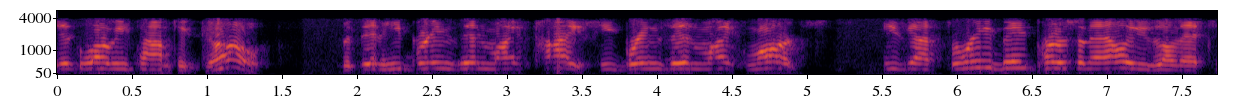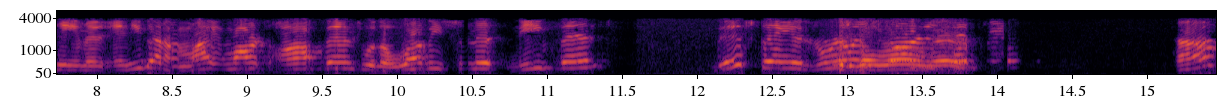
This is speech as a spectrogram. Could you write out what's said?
it's Lovie's time to go. But then he brings in Mike Tice. He brings in Mike Martz. He's got three big personalities on that team, and, and you got a Mike Martz offense with a Lovie Smith defense. This thing is really starting to Huh?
